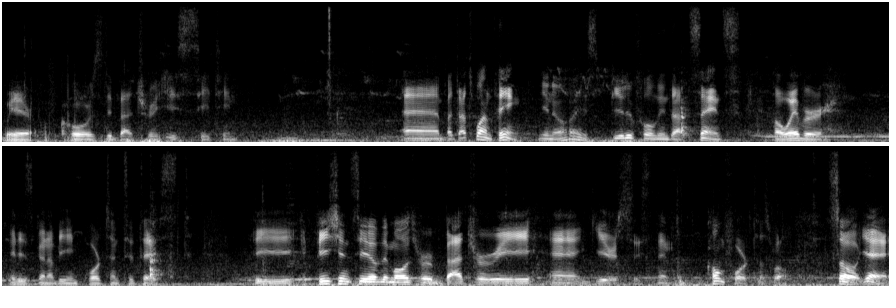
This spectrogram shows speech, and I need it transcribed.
where of course the battery is sitting and but that's one thing you know it's beautiful in that sense. However it is going to be important to test the efficiency of the motor battery and gear system comfort as well. So yeah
